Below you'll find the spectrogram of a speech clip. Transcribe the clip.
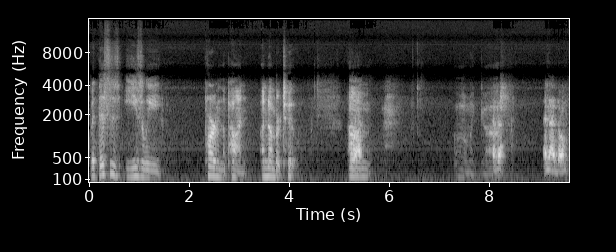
But this is easily, pardon the pun, a number two. Um, oh my And, gosh. And I don't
